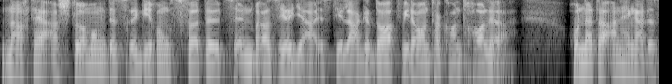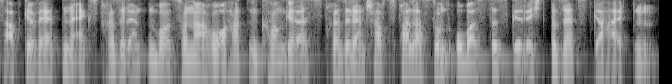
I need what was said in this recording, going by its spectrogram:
Nach der Erstürmung des Regierungsviertels in Brasilia ist die Lage dort wieder unter Kontrolle. Hunderte Anhänger des abgewählten Ex-Präsidenten Bolsonaro hatten Kongress, Präsidentschaftspalast und oberstes Gericht besetzt gehalten.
